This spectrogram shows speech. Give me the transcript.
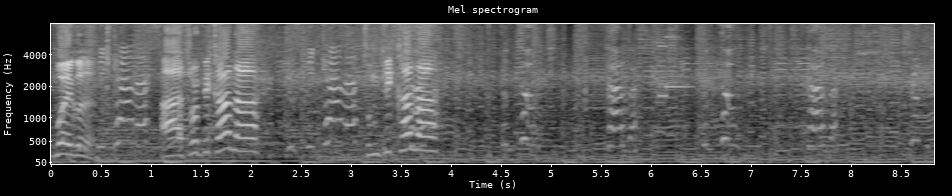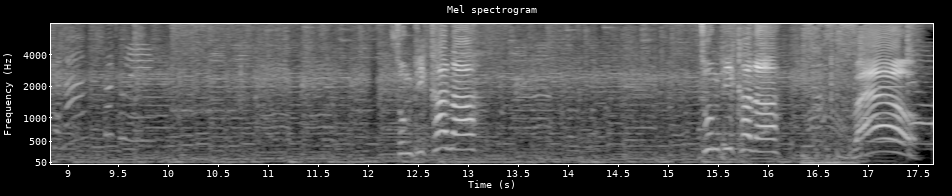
뭐야 이거는? 피카나 아 트로피카나? 피카나 둠피카나? 툭툭 사과 툭툭 사과 트로피카나 스파클링 둠피카나? 둠피카나? 와우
